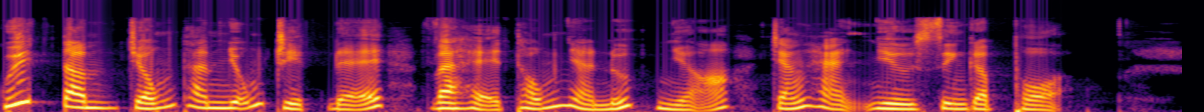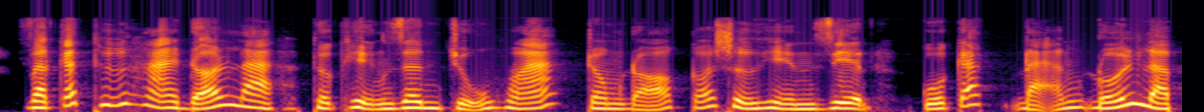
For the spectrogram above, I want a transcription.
quyết tâm chống tham nhũng triệt để và hệ thống nhà nước nhỏ, chẳng hạn như Singapore. Và cách thứ hai đó là thực hiện dân chủ hóa, trong đó có sự hiện diện của các đảng đối lập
